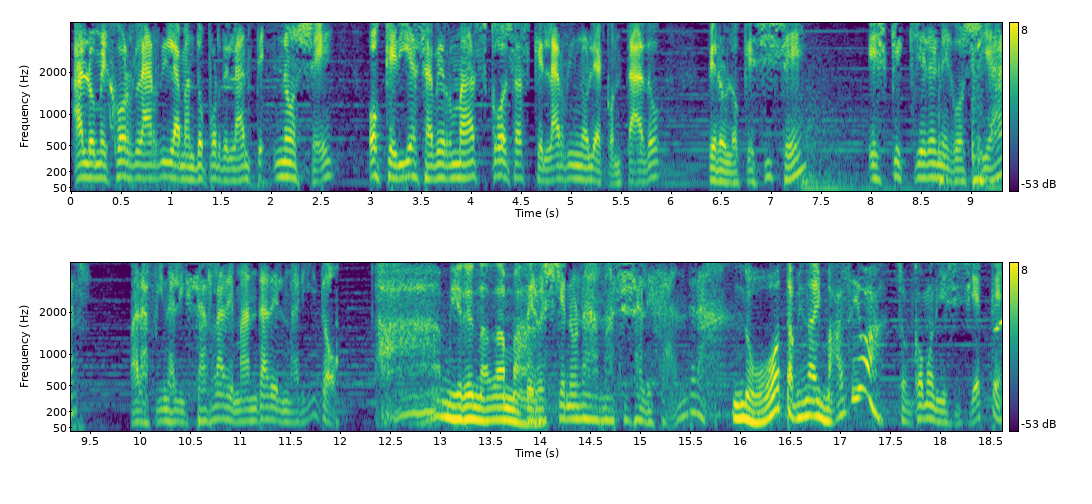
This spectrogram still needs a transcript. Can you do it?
A lo mejor Larry la mandó por delante, no sé. O quería saber más cosas que Larry no le ha contado. Pero lo que sí sé es que quiere negociar para finalizar la demanda del marido. Ah, mire nada más. Pero es que no nada más es Alejandra. No, también hay más, diva. Son como 17.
